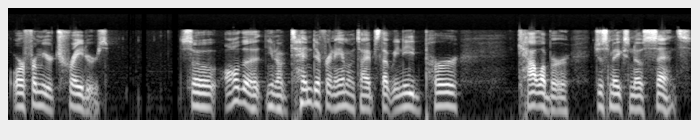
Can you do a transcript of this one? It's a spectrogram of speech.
or from your traders. So all the, you know, 10 different ammo types that we need per caliber just makes no sense.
